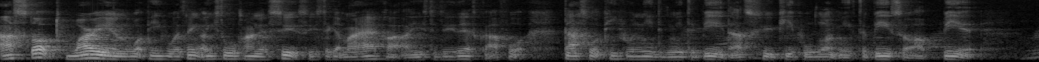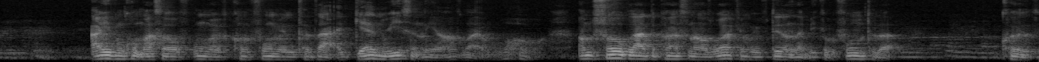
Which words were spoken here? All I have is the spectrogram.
I stopped worrying what people would think. I used to walk around in suits. I used to get my hair cut. I used to do this. 'cause I thought that's what people needed me to be. That's who people want me to be. So I'll be it. I even caught myself almost conforming to that again recently. I was like, whoa. I'm so glad the person I was working with didn't let me conform to that. Because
